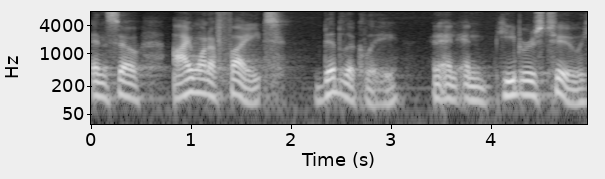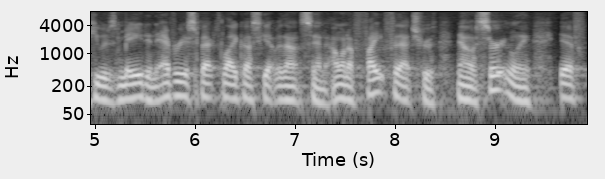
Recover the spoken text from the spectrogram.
And so I want to fight biblically and, and, and, Hebrews 2, he was made in every respect like us, yet without sin. I want to fight for that truth. Now, certainly, if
